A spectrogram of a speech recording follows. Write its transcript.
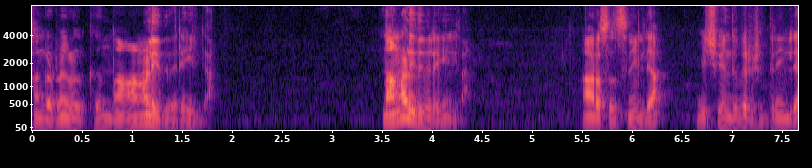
സംഘടനകൾക്ക് നാളിതുവരെയില്ല നാളിതുവരെയില്ല ആർ എസ് എസിനില്ല വിശ്വ ഹിന്ദു പരിഷത്തിനില്ല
